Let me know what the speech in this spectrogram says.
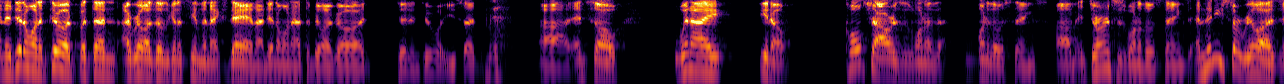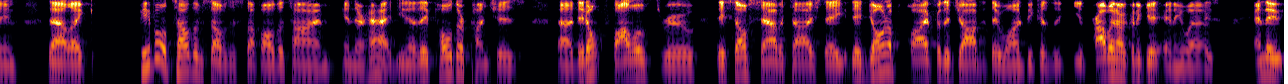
and I didn't want to do it, but then I realized I was going to see him the next day, and I didn't want to have to be like, "Oh, I didn't do what you said." uh, and so, when I, you know, cold showers is one of the one of those things. Um, endurance is one of those things, and then you start realizing that like people tell themselves this stuff all the time in their head. You know, they pull their punches. Uh, they don't follow through. They self sabotage. They they don't apply for the job that they want because you're probably not going to get anyways. And they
